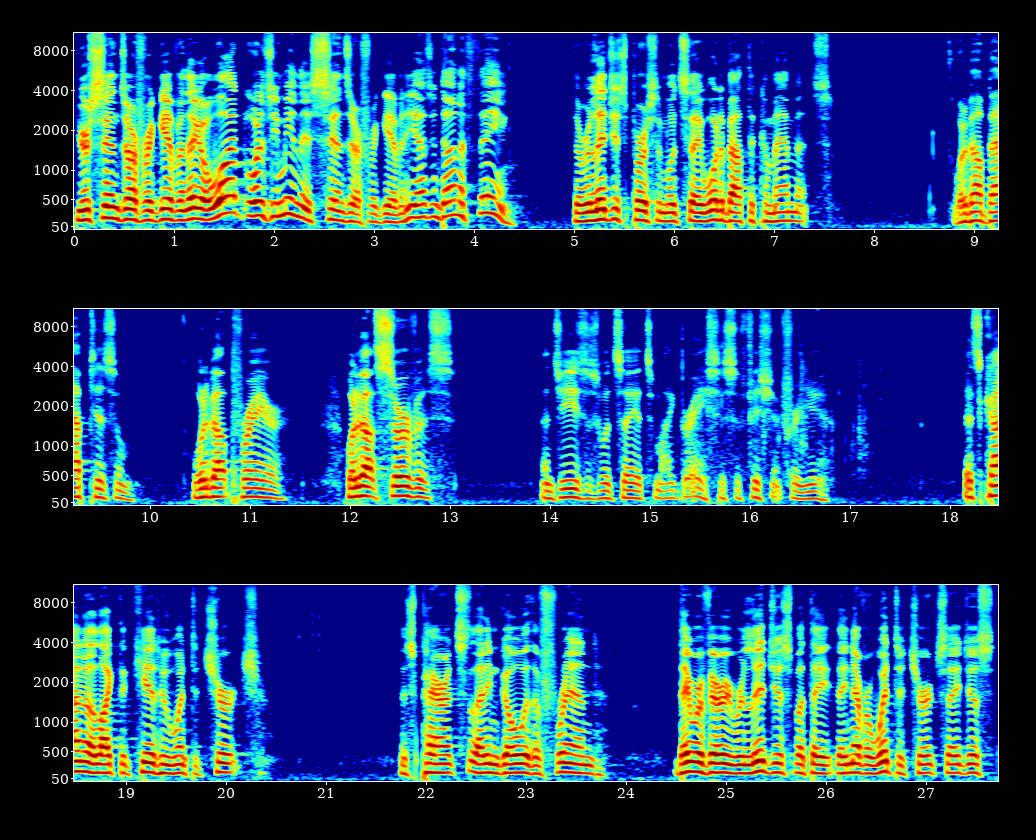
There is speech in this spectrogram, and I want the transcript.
Your sins are forgiven. They go, What? What does he mean his sins are forgiven? He hasn't done a thing. The religious person would say, What about the commandments? What about baptism? What about prayer? What about service? And Jesus would say, It's my grace is sufficient for you. It's kind of like the kid who went to church. His parents let him go with a friend they were very religious, but they, they never went to church. They just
